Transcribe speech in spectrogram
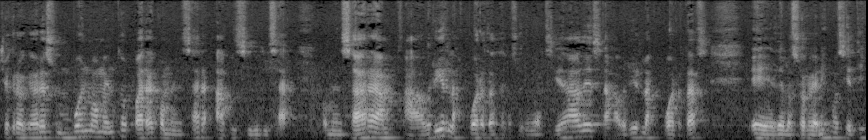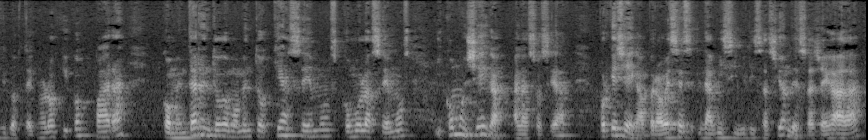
Yo creo que ahora es un buen momento para comenzar a visibilizar, comenzar a, abrir las puertas de las universidades, a abrir las puertas eh, de los organismos científicos tecnológicos para comentar en todo momento qué hacemos, cómo lo hacemos y cómo llega a la sociedad. ¿Por qué llega? Pero a veces la visibilización de esa llegada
